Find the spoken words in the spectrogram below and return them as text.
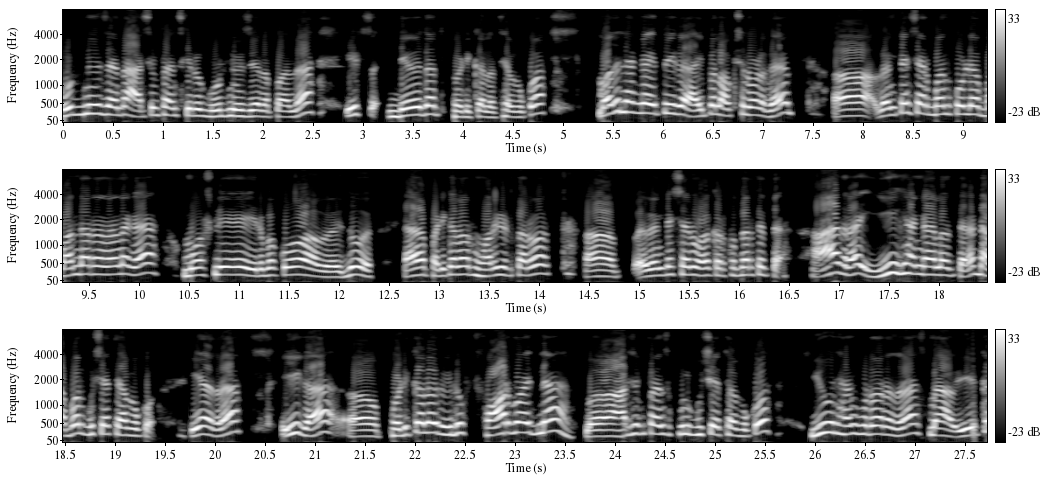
good news ಅಂದ್ರೆ ಆರ್ ಸಿ ಬಿ ಫ್ಯಾನ್ಸ್ ಇರೋ ಗುಡ್ ನ್ಯೂಸ್ ಏನಪ್ಪಾ ಅಂದ್ರೆ ಇಟ್ಸ್ ದೇವದತ್ ಪಡಿಕಲ್ ಅಂತ ಹೇಳ್ಬೇಕು. ಮೊದಲು ಹೆಂಗಾಯ್ತು ಈಗ ಐ ಪಿ ಎಲ್ ಆಪ್ಷನ್ ಒಳಗ ವೆಂಕಟೇಶ್ ಅವ್ರು ಬಂದ್ ಕೂಡಲೇ ಬಂದಾರ ನನಗ ಮೋಸ್ಟ್ಲಿ ಇರ್ಬೇಕು, ಇದು ಯಾರ ಪಡಿಕಲ್ ಅವ್ರ ಹೊರಗೆ ಇಡ್ತಾರೋ ವೆಂಕಟೇಶ್ ಅವ್ರನ್ನ ಒಳಗೆ ಕರ್ಕೊಂತಾರ್ತಿತ್ತ ಆದ್ರ ಈಗ ಹೆಂಗಾಗ್ಲತ್ತಾರ ಡಬಲ್ ಖುಷಿ ಅಂತ ಹೇಳ್ಬೇಕು. ಏನಂದ್ರ, ಈಗ ಪಡಿಕಲ್ ಅವ್ರು ಇದು ಫಾರ್ಮ್ ಇದ್ಲ ಆರ್ ಸಿ ಫ್ಯಾನ್ಸ್ ಫುಲ್ ಖುಷಿ ಅಂತ ಹೇಳ್ಬೇಕು. ಇವ್ರು ಹೆಂಗ್ ಹೊಡ್ದಾರ ಅಂದ್ರ ಏಕ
